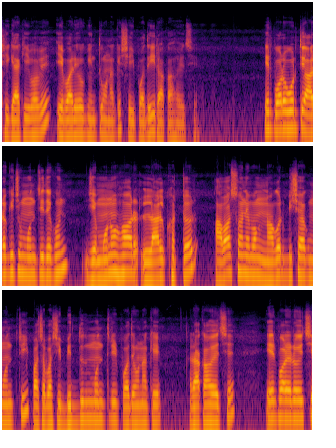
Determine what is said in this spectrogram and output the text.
ঠিক একইভাবে এবারেও কিন্তু ওনাকে সেই পদেই রাখা হয়েছে। এর পরবর্তী আরও কিছু মন্ত্রী দেখুন, যে মনোহর লাল খট্টর আবাসন এবং নগর বিষয়ক মন্ত্রী, পাশাপাশি বিদ্যুৎ মন্ত্রীর পদে ওনাকে রাখা হয়েছে। এরপরে রয়েছে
